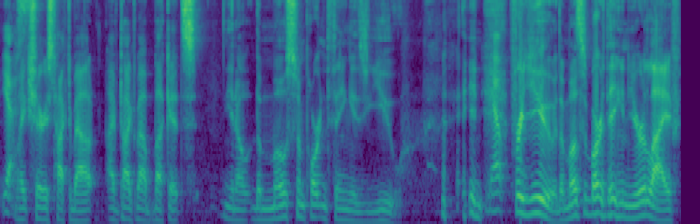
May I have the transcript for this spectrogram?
Yes. like Sherie's talked about. I've talked about buckets. You know, the most important thing is you. In- Yep. For you, the most important thing in your life,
